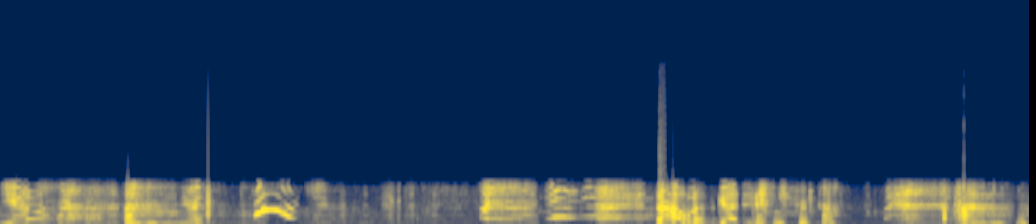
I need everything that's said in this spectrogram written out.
You. You're. that was good. When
